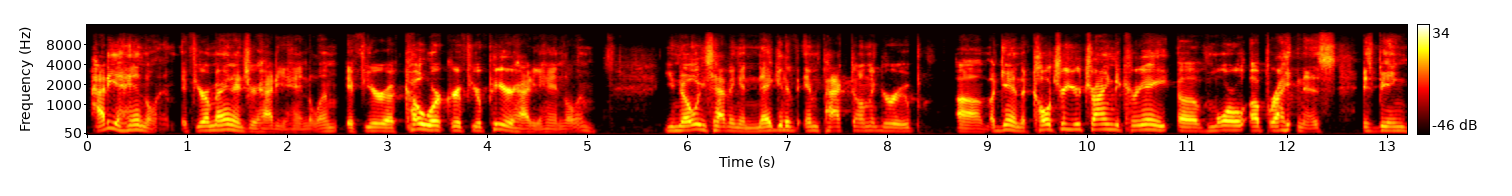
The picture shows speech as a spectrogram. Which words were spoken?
How do you handle him? If you're a manager, how do you handle him? If you're a coworker, if you're a peer, how do you handle him? You know he's having a negative impact on the group. Um, again, the culture you're trying to create of moral uprightness is being,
